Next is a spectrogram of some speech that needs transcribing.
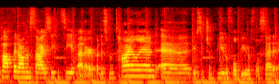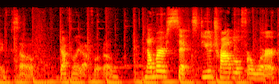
pop it on the side so you can see it better. But it's from Thailand and it's such a beautiful, beautiful setting. So definitely that photo. Number six, do you travel for work?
